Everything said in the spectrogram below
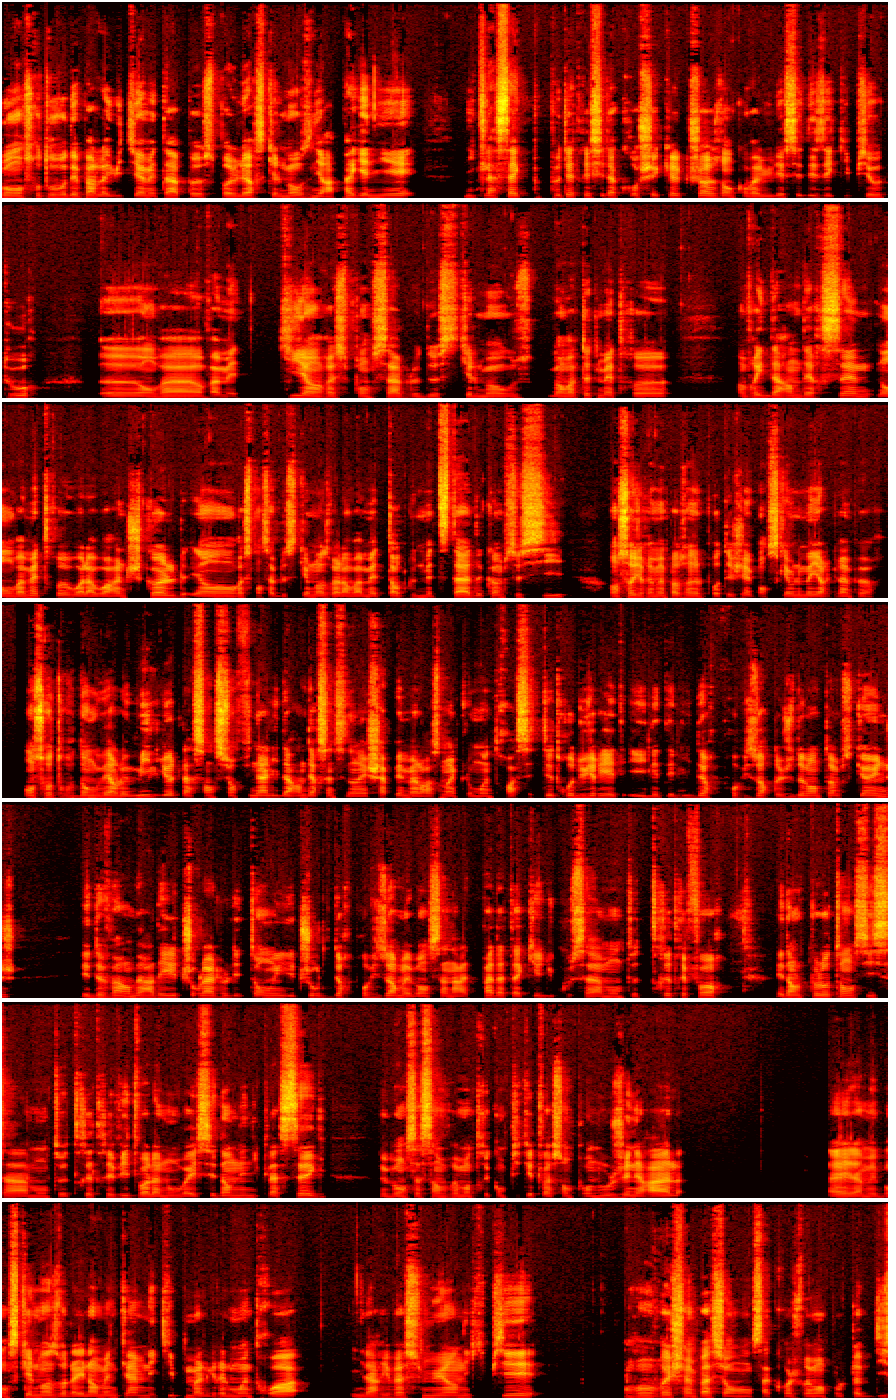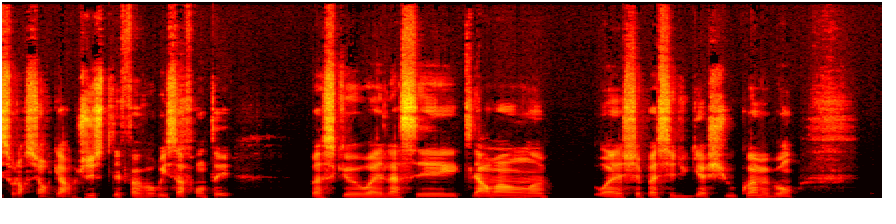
Bon, on se retrouve au départ de la huitième étape. Euh, spoiler, Skelmose n'ira pas gagner. Niklas Sek peut peut-être essayer d'accrocher quelque chose, donc on va lui laisser des équipiers autour. Euh, on va mettre qui en responsable de Skelmose ben, On va peut-être mettre euh, vrai Dar Andersen. On va mettre voilà Warren Skold et en responsable de Skelmose, voilà, on va mettre Tord Goodmedstad comme ceci. En soi, il n'y même pas besoin de le protéger. Bon, c'est quand le meilleur grimpeur. On se retrouve donc vers le milieu de l'ascension finale. Ida Anderson s'est dans l'échappée, malheureusement avec le moins 3, c'était trop dur. Il était, leader provisoire de juste devant Tom Skunge. Et devant, ben, il est toujours là, le laiton, il est toujours leader provisoire, mais bon, ça n'arrête pas d'attaquer, du coup ça monte très très fort. Et dans le peloton aussi, ça monte très très vite. Voilà, nous on va essayer d'emmener Niklas Seg. Mais bon, ça semble vraiment très compliqué de toute façon pour nous, le général. Et là, mais bon, Skelmos, voilà, il emmène quand même l'équipe malgré le moins 3 il arrive à se muer en équipier. En vrai, je sais même pas si on s'accroche vraiment pour le top 10 ou alors si on regarde juste les favoris s'affronter. Parce que, ouais, là, c'est clairement... Ouais, je sais pas si c'est du gâchis ou quoi, mais bon.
